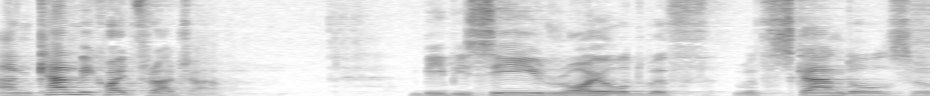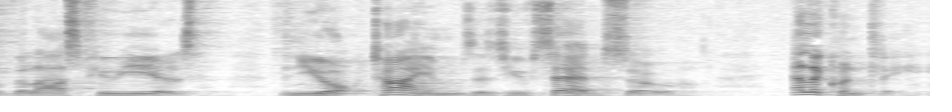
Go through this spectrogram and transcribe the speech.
and can be quite fragile. BBC roiled with, with scandals over the last few years. The New York Times, as you've said so eloquently,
